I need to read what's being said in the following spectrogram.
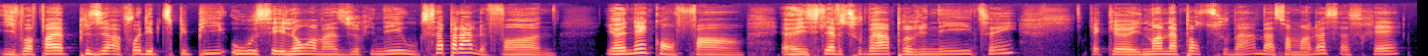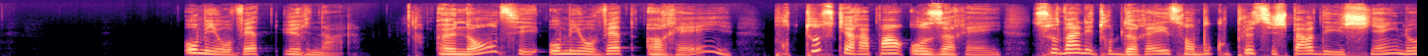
il va faire plusieurs fois des petits pipis ou c'est long avant d'uriner ou que ça n'a pas l'air le fun. Il y a un inconfort. Euh, il se lève souvent pour uriner, tu. Fait qu'il demande la porte souvent. Ben, à ce moment-là, ça serait homéovète urinaire. Un autre, c'est homéovète oreille pour tout ce qui a rapport aux oreilles. Souvent, les troubles d'oreilles sont beaucoup plus, si je parle des chiens, là,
